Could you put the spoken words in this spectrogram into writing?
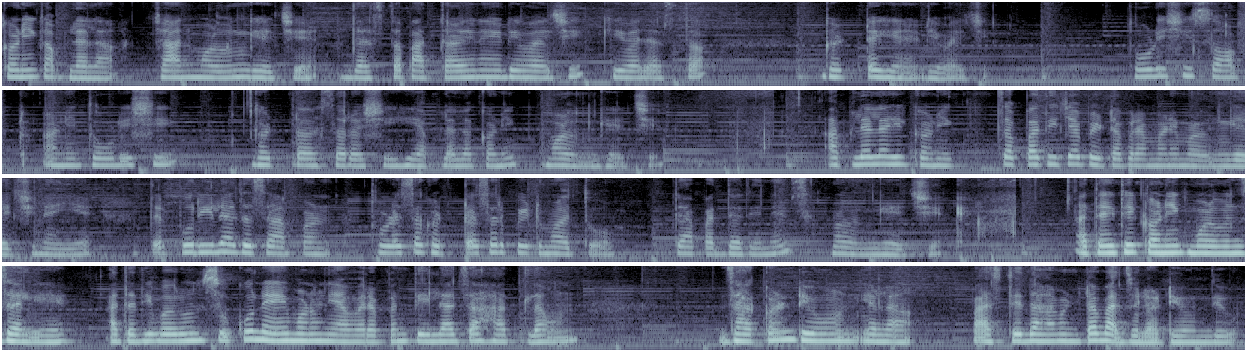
कणिक आपल्याला छान मळून घ्यायची आहे. जास्त पातळी नाही ठेवायची किंवा जास्त घट्टही नाही ठेवायची. थोडीशी सॉफ्ट आणि थोडीशी घट्ट असर अशी ही आपल्याला कणिक मळून घ्यायची आहे. आपल्याला ही कणिक चपातीच्या पिठाप्रमाणे मळून घ्यायची नाही आहे तर पुरीला जसं आपण थोडंसं घट्टसर पीठ मळतो त्या पद्धतीनेच मळून घ्यायची आता इथे कणिक मळून झाली आहे. आता ती वरून सुकू नये म्हणून यावर आपण तेलाचा हात लावून झाकण ठेवून याला पाच ते दहा मिनटं बाजूला ठेवून देऊ.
